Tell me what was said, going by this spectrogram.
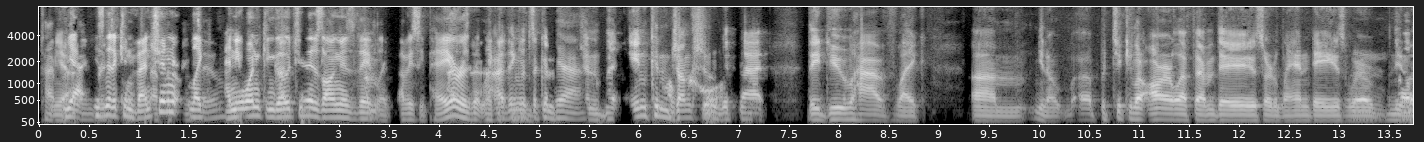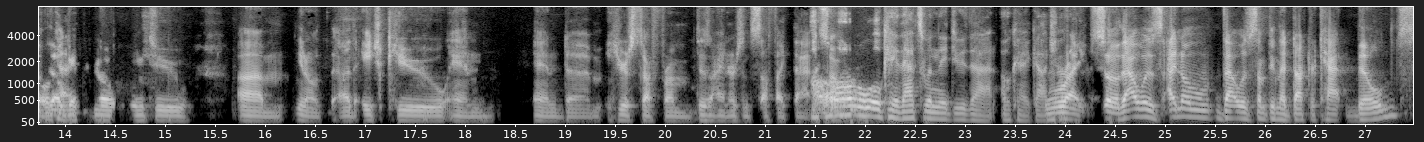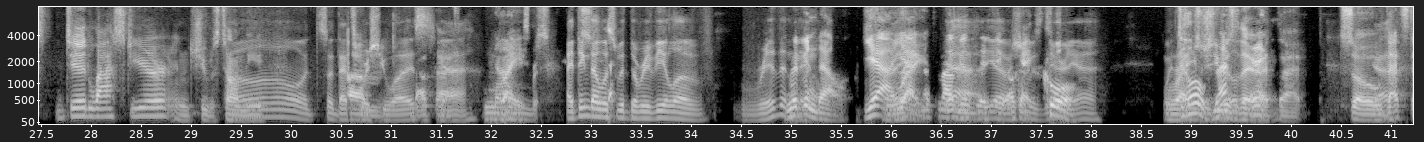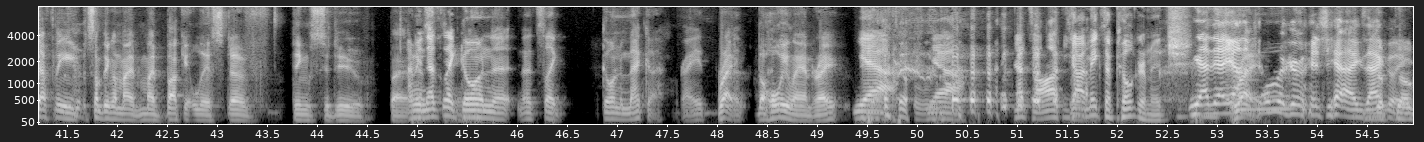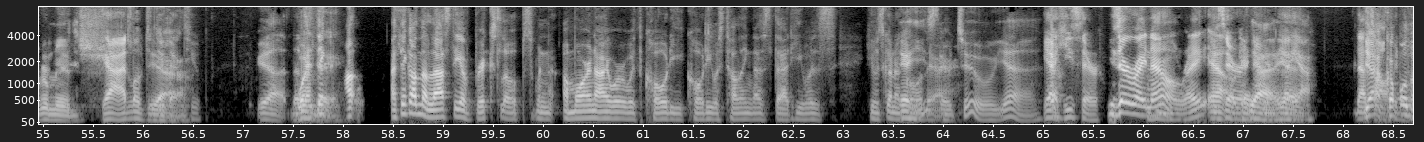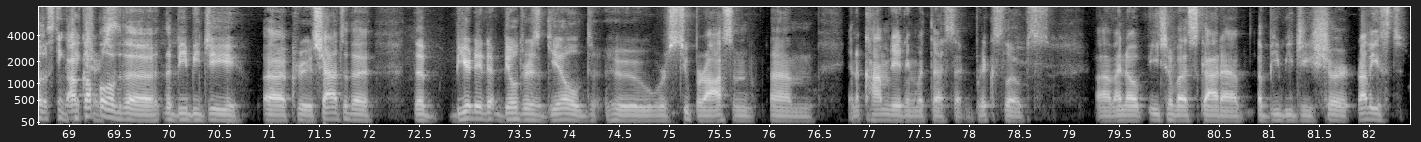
type? Yeah. of Yeah. thing, Is it a convention? Like too? anyone can go I'm- to it as long as they I'm- like obviously pay, or is it like I a think it's a Yeah. convention, but in conjunction cool. with that, they do have like um, you know, uh, particular RLFM days or land days where Mm. you know Oh, they'll get to go into um, you know, uh, the HQ and and um, hear stuff from designers and stuff like that. So Oh, okay. That's when they do that. Okay, gotcha. right. So that was I know that was something that Dr. Cat Builds did last year, and she was telling me Oh, so that's where she um, was. Yeah, Nice. I think that was with the reveal of Rivendell. Rivendell. Yeah, yeah. Right. That's what I was Yeah, gonna say. yeah, Okay, was there, cool. yeah. When Right, Dope, she was there sick. at that. So Yeah. that's definitely something on my my bucket list of things to do. But I mean, that's like cool. going to that's like going to Mecca, right? right the Holy Land, right? Yeah, yeah. That's awesome. You gotta make the pilgrimage. Yeah, yeah, yeah. Right. The pilgrimage. Yeah, The exactly. pilgrimage. Yeah, I'd love to Yeah. do that too. Yeah. that's I think day. uh, I think on the last day of Brick Slopes, when Amor and I were with Cody, Cody was telling us that he was he was gonna Yeah, go he's there. there too. Yeah. Yeah, he's there. He's there right now, right? He's there. okay. right Yeah, now. yeah, yeah. Yeah. That's yeah, a couple of the, a couple of the the BBG uh, crews. Shout out to the the Bearded Builders Guild who were super awesome um, and accommodating with us at Brick Slopes. Um, I know each of us got a, a BBG shirt, or at least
